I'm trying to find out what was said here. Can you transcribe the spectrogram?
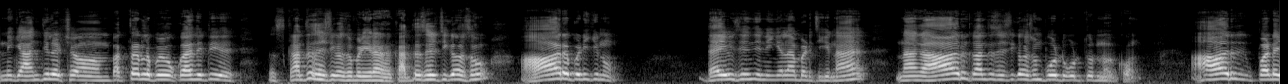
இன்றைக்கி அஞ்சு லட்சம் பக்தர்கள் போய் உட்காந்துட்டு கந்த சஷ்டி கவசம் படிக்கிறாங்க. கந்த சஷ்டி கவசம் ஆறு படிக்கணும். தயவு செஞ்சு நீங்கள்லாம் படிச்சீங்கன்னா நாங்கள் ஆறு கந்த சஷ்டி கவசம் போட்டு கொடுத்துருன்னு இருக்கோம். ஆறு படை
